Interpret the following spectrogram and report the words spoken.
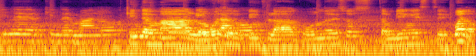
Kinder, Kinder malo. Kinder Malo, o eso Flaco. bien flaco, uno de esos también, este, bueno,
